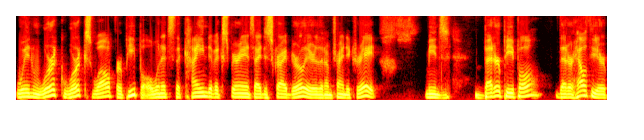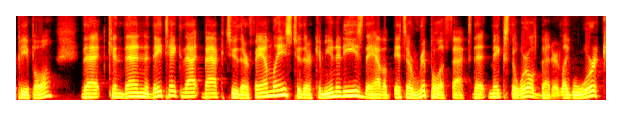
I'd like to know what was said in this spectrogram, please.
when work works well for people, when it's the kind of experience I described earlier that I'm trying to create, means better people that are healthier people that can then they take that back to their families to their communities they have a it's a ripple effect that makes the world better like work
